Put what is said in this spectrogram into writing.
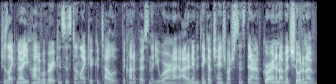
She's like, no, you kind of were very consistent. Like you could tell the kind of person that you were. And I, I don't even think I've changed much since then. And I've grown and I've matured and I've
